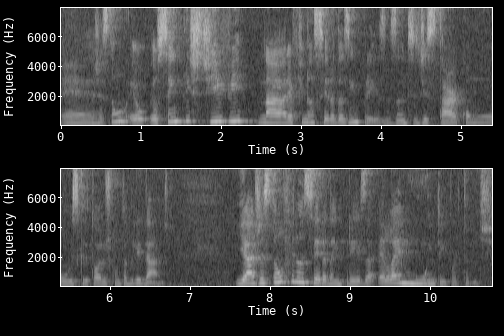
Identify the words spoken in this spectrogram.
É, gestão, eu, eu sempre estive na área financeira das empresas, antes de estar como escritório de contabilidade. E a gestão financeira da empresa, ela é muito importante.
